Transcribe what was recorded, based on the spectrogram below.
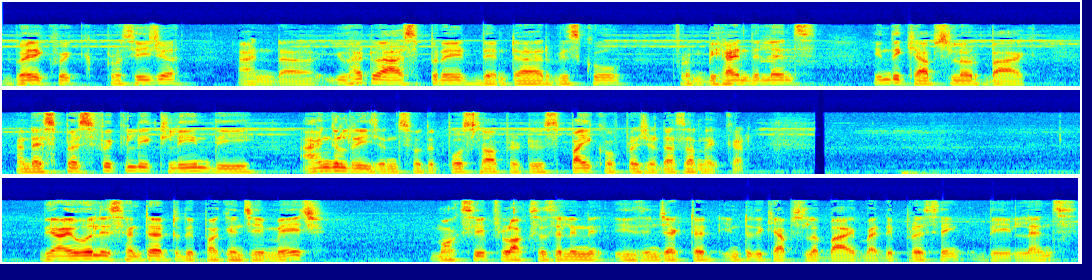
very quick procedure, and uh, you have to aspirate the entire visco from behind the lens in the capsular bag, and I specifically clean the angle region so that postoperative spike of pressure doesn't occur. The IOL is centered to the Purkinje image moxifloxacillin is injected into the capsular bag by depressing the lens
